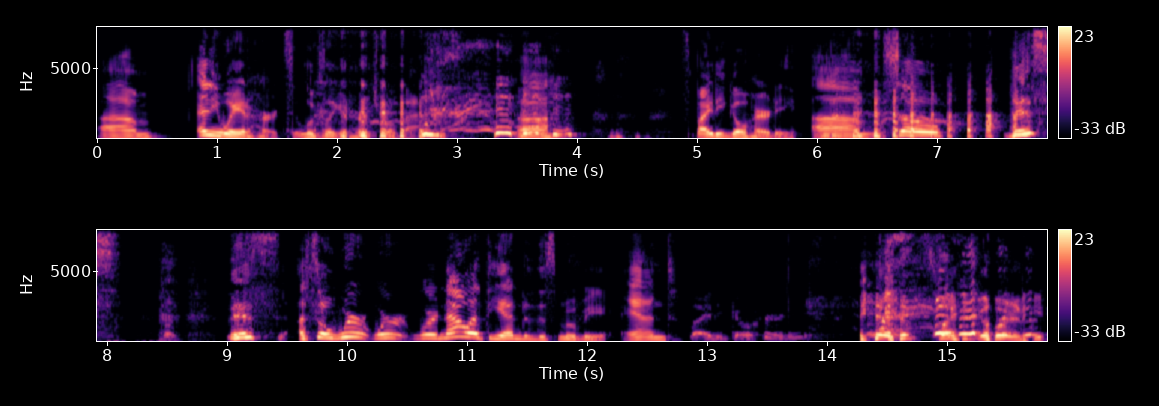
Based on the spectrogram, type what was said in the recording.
Um, anyway, it hurts. It looks like it hurts real bad. Uh, Spidey go hurty. Um, so this this so we're we're we're now at the end of this movie and Spidey go hurty. Spidey go hurty.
